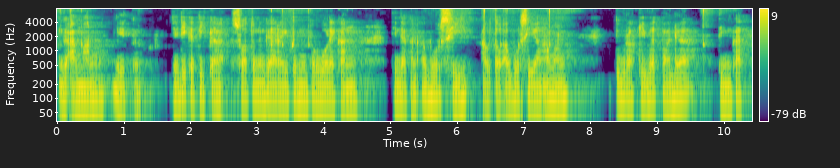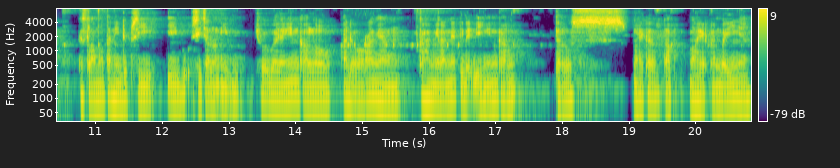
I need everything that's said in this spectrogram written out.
nggak aman gitu. Jadi ketika suatu negara itu memperbolehkan tindakan aborsi atau aborsi yang aman itu berakibat pada tingkat keselamatan hidup si ibu, si calon ibu. Coba bayangin kalau ada orang yang kehamilannya tidak diinginkan, terus mereka tetap melahirkan bayinya,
